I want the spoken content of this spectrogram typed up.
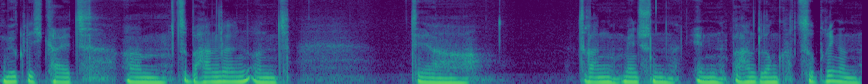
Möglichkeit ähm, zu behandeln und der Drang, Menschen in Behandlung zu bringen.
